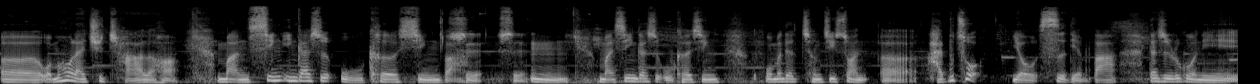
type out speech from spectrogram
呃，我们后来去查了哈，满星应该是五颗星吧？是是，嗯，满星应该是五颗星，我们的成绩算呃还不错。有四点八，但是如果你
